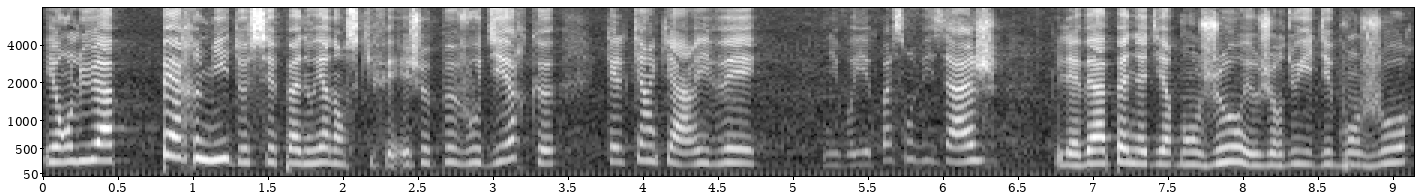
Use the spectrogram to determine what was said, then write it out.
et on lui a permis de s'épanouir dans ce qu'il fait. Et je peux vous dire que quelqu'un qui est arrivé, n'y voyait pas son visage, il avait à peine à dire bonjour, et aujourd'hui il dit bonjour,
